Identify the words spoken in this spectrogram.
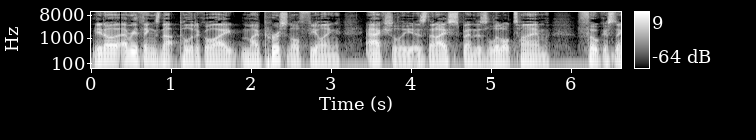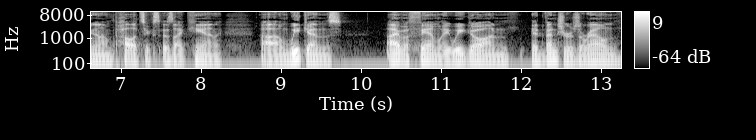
you know, everything's not political. I my personal feeling actually is that I spend as little time focusing on politics as I can. Uh, on weekends, I have a family. We go on adventures around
